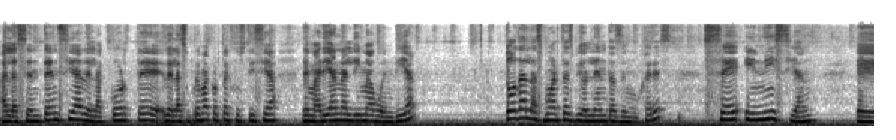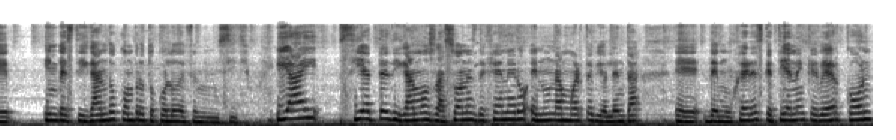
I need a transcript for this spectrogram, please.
a la sentencia de la Corte, de la Suprema Corte de Justicia de Mariana Lima Buendía, todas las muertes violentas de mujeres se inician eh, investigando con protocolo de feminicidio. Y hay siete, digamos, razones de género en una muerte violenta eh, de mujeres que tienen que ver con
